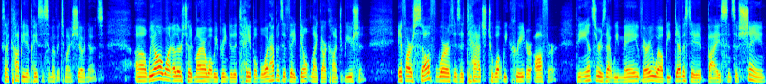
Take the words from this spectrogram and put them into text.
because I copied and pasted some of it to my show notes. Uh, we all want others to admire what we bring to the table, but what happens if they don't like our contribution? If our self worth is attached to what we create or offer, the answer is that we may very well be devastated by a sense of shame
